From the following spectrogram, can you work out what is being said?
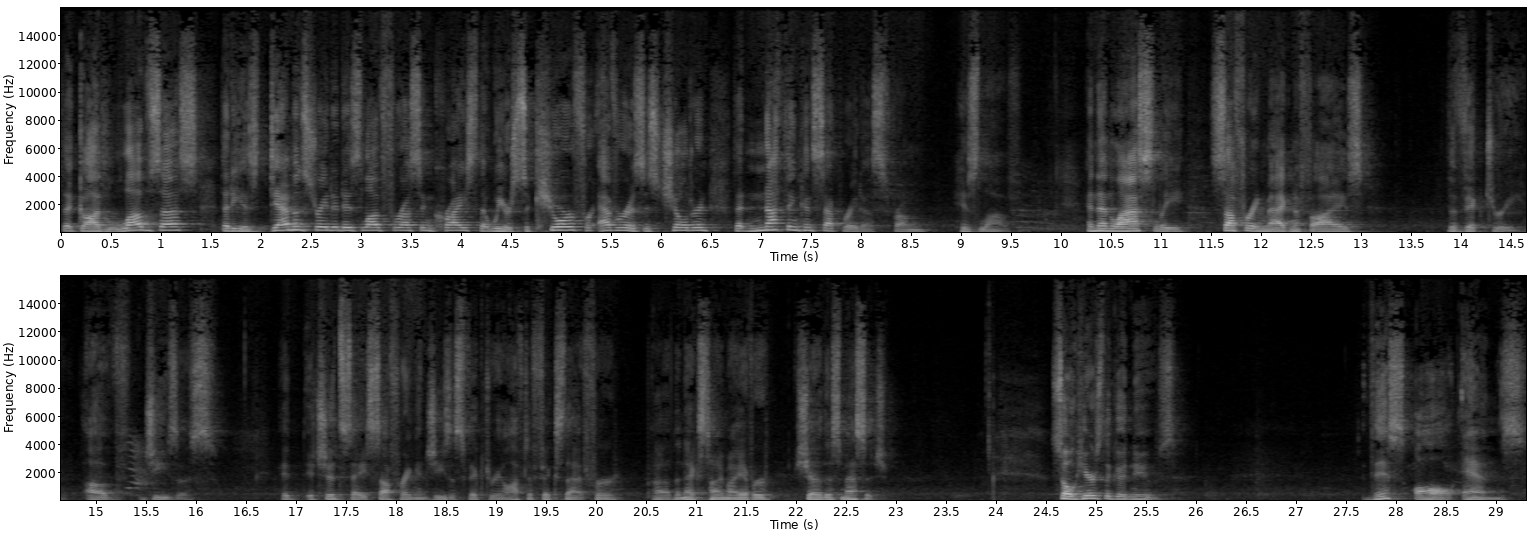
that God loves us, that He has demonstrated His love for us in Christ, that we are secure forever as His children, that nothing can separate us from His love. And then lastly, suffering magnifies the victory of Jesus. It, it should say suffering and Jesus' victory. I'll have to fix that for uh, the next time I ever share this message. So here's the good news this all ends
